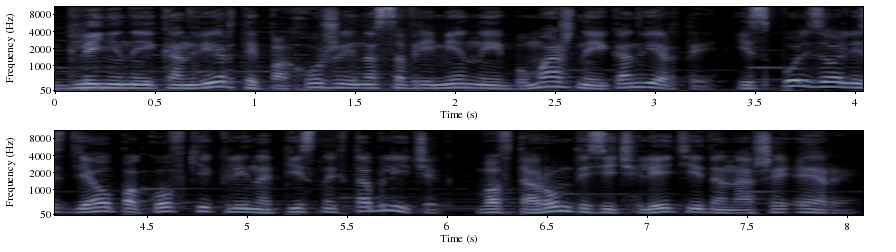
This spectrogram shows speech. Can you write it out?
Глиняные конверты, похожие на современные бумажные конверты, использовались для упаковки клинописных табличек во втором тысячелетии до нашей эры.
